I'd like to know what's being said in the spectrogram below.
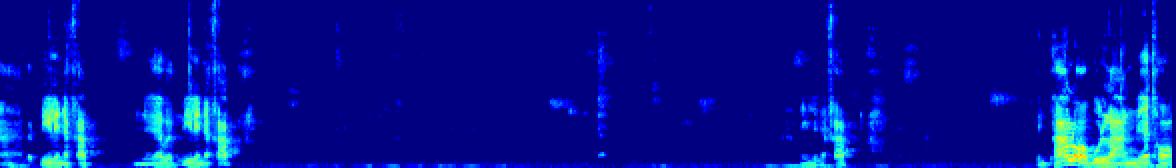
อ่าแบบนี้เลยนะครับ เนื้อแบบนี้เลยนะครับนี่เลยนะครับ เป็นพระหล่อโบราณเนื้อทอง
